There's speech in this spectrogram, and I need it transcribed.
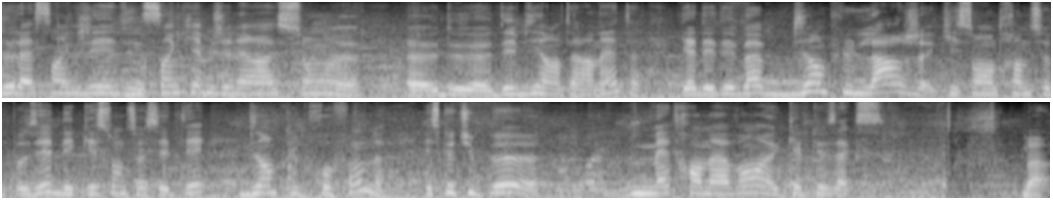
de la 5G, d'une cinquième génération euh, euh, de débit Internet, il y a des débats bien plus larges qui sont en train de se poser, des questions de société bien plus profondes. Est-ce que tu peux mettre en avant quelques axes? Bah,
